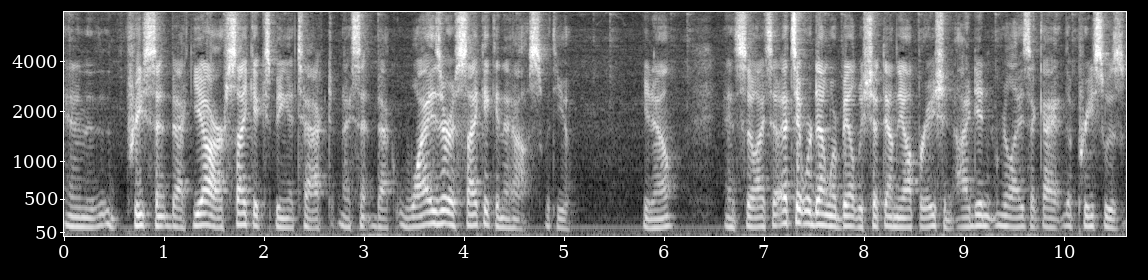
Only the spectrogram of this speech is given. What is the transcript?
And the priest sent back, yeah, our psychic's being attacked. And I sent back, why is there a psychic in the house with you? You know? And so I said, "That's it. We're done. We're bailed. We shut down the operation." I didn't realize that guy, the priest, was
